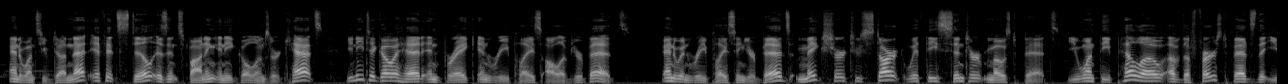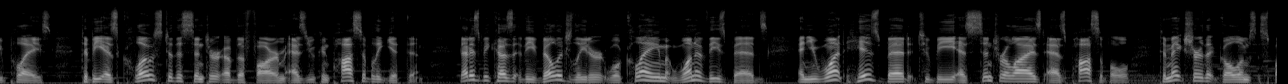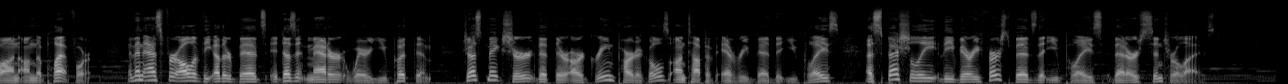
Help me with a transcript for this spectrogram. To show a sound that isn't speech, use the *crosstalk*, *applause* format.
And once you've done that, if it still isn't spawning any golems or cats, you need to go ahead and break and replace all of your beds. And when replacing your beds, make sure to start with the centermost beds. You want the pillow of the first beds that you place to be as close to the center of the farm as you can possibly get them. That is because the village leader will claim one of these beds, and you want his bed to be as centralized as possible to make sure that golems spawn on the platform. And then as for all of the other beds, it doesn't matter where you put them. Just make sure that there are green particles on top of every bed that you place, especially the very first beds that you place that are centralized.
